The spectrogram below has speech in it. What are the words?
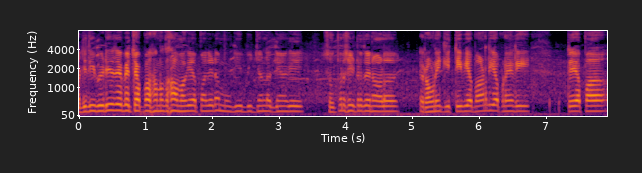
ਅੱਜ ਦੀ ਵੀਡੀਓ ਦੇ ਵਿੱਚ ਆਪਾਂ ਤੁਹਾਨੂੰ ਦਿਖਾਵਾਂਗੇ, ਆਪਾਂ ਜਿਹੜਾ ਮੂੰਗੀ ਬੀਜਣ ਲੱਗਿਆਂਗੇ ਸੁਪਰ ਸੀਟਰ ਦੇ ਨਾਲ ਰੌਣੀ ਕੀਤੀ ਵੀ ਆ ਬਾਣ ਦੀ ਆਪਣੇ ਦੀ। ਤੇ ਆਪਾਂ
